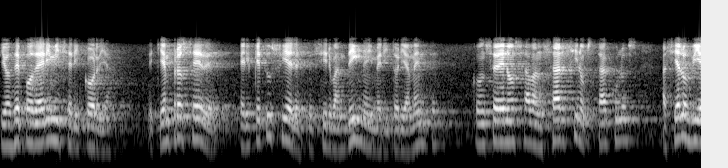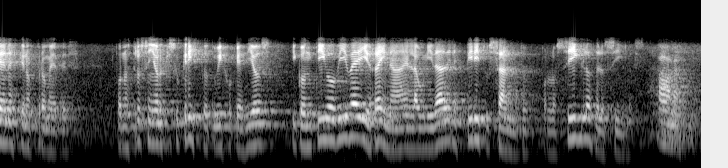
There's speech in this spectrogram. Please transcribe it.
Dios de poder y misericordia, de quien procede el que tus fieles te sirvan digna y meritoriamente, concédenos avanzar sin obstáculos hacia los bienes que nos prometes. Por nuestro Señor Jesucristo, tu Hijo que es Dios, y contigo vive y reina en la unidad del Espíritu Santo, por los siglos de los siglos. Amén.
